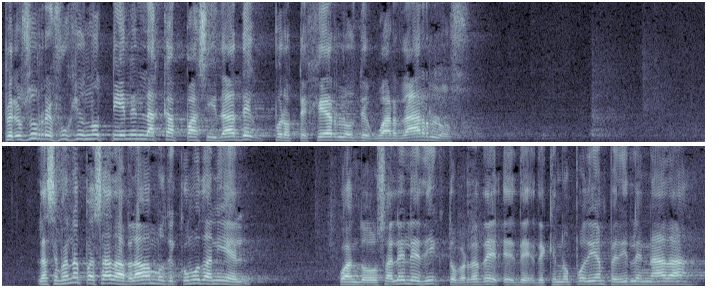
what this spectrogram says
pero esos refugios no tienen la capacidad de protegerlos, de guardarlos. La semana pasada hablábamos de cómo Daniel, cuando sale el edicto, ¿verdad? De, que no podían pedirle nada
